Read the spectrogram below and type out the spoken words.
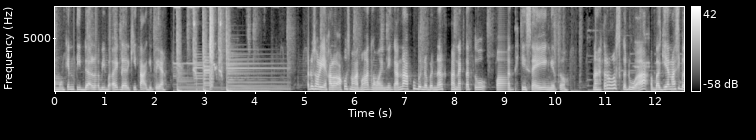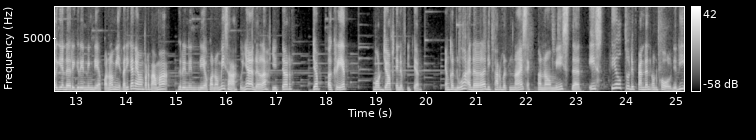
yang mungkin tidak lebih baik dari kita gitu ya. Aduh sorry ya kalau aku semangat banget ngomong ini karena aku bener-bener connected to what he's saying gitu. Nah, terus kedua, bagian masih bagian dari greening di ekonomi. Tadi kan yang pertama greening di ekonomi salah satunya adalah future job uh, create more jobs in the future. Yang kedua adalah decarbonize economies that is still too dependent on coal. Jadi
